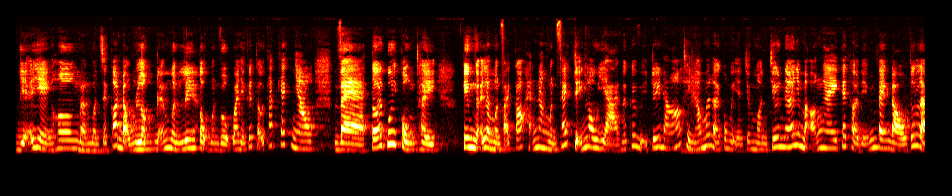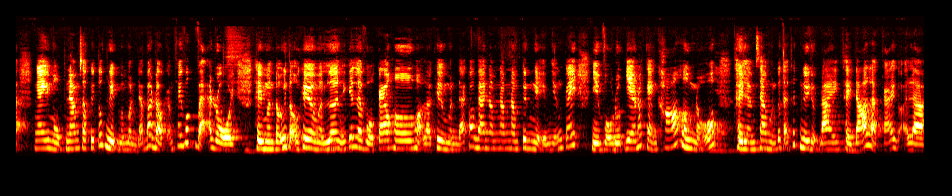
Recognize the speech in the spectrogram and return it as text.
dễ dàng hơn và ừ. mình sẽ có động lực để mình liên tục mình vượt qua những cái thử thách khác nhau và tới cuối cùng thì kim nghĩ là mình phải có khả năng mình phát triển lâu dài với cái vị trí đó thì nó mới là công việc dành cho mình. Chứ nếu như mà ở ngay cái thời điểm ban đầu tức là ngay một năm sau khi tốt nghiệp mà mình đã bắt đầu cảm thấy vất vả rồi thì mình tưởng tượng khi mà mình lên những cái level cao hơn hoặc là khi mà mình đã có 3 năm 5 năm kinh nghiệm những cái nhiệm vụ được giao nó càng khó hơn nữa thì làm sao mình có thể thích nghi được đây? Thì đó là cái gọi là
